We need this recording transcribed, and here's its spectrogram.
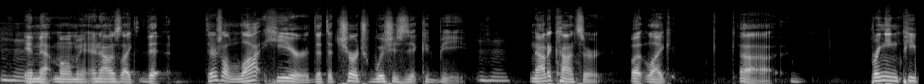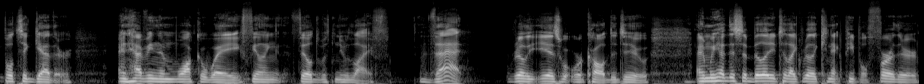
in that moment. And I was like, there's a lot here that the church wishes it could be. Not a concert, but like uh, bringing people together and having them walk away feeling filled with new life. That really is what we're called to do. And we have this ability to like really connect people further.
